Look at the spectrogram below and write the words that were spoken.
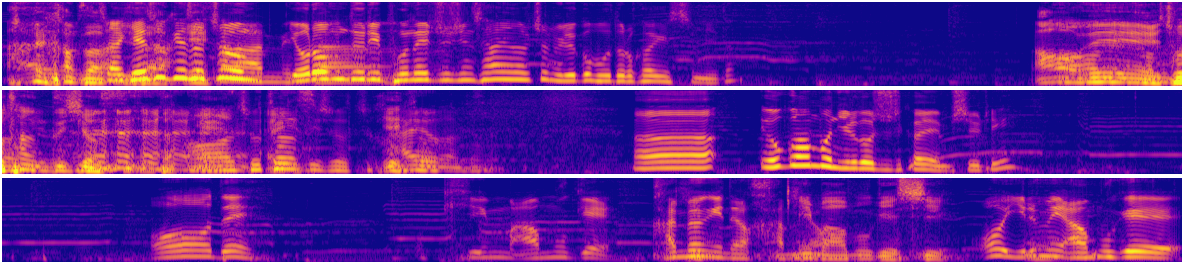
아, 아유, 감사합니다. 자 계속해서 예. 좀 사랑합니다. 여러분들이 보내주신 사연을 좀 읽어보도록 하겠습니다. 아, 아, 네, 네, 좋다는. 뜻이었습니다. 아 네, 좋다는. 뜻이었죠. 예. 아유, 감사합니다. 아 요거 한번 읽어주실까요, MC리? 어, 네. 김아무개 가명이네요. 가명. 김아무개 씨. 어 이름이 아무개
